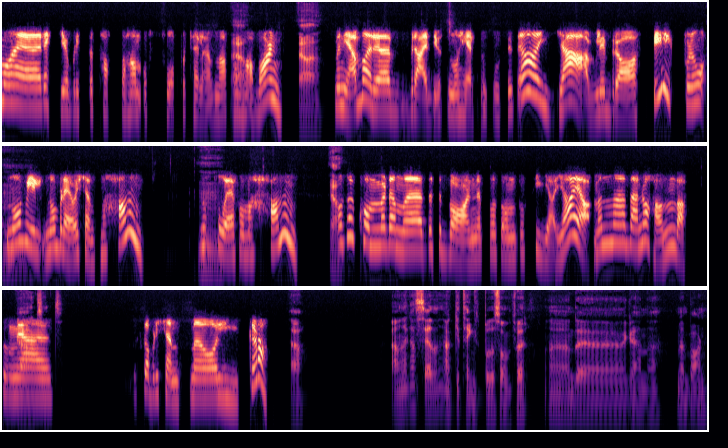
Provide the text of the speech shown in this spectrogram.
nå har jeg rekke å blitt betatt av han, og så forteller han meg at han Ja. har barn. Ja, ja. Men jeg bare brei det ut til noe helt noe positivt. Ja, jævlig bra spilt. For nå, Mm. nå, vil, nå ble jeg jo kjent med han. Nå Mm. så jeg for meg han. Ja. Og så kommer denne, dette barnet på sånn på sida. Ja ja, men eh, det er nå han, da. Som jeg skal bli kjent med og liker, da. Ja. Men jeg kan se det. Jeg har ikke tenkt på det sånn før, eh, det greiene med barn.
